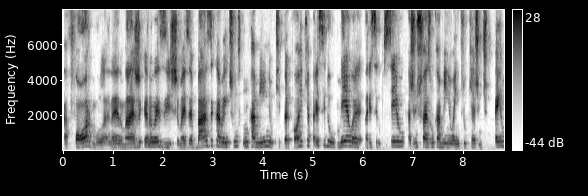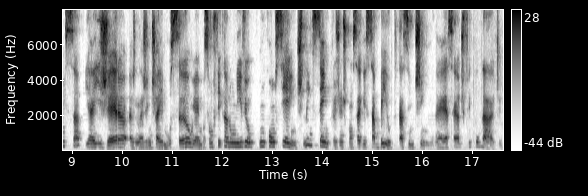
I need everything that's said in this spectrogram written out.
a fórmula, né, mágica não existe, mas é basicamente um, um caminho que percorre que é parecido, o meu é parecido com o seu. A gente faz um caminho entre o que a gente pensa e aí gera na gente a emoção e a emoção fica num nível inconsciente nem sempre a gente consegue saber o que está sentindo, né? Essa é a dificuldade.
